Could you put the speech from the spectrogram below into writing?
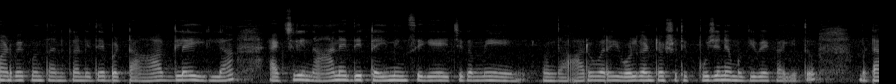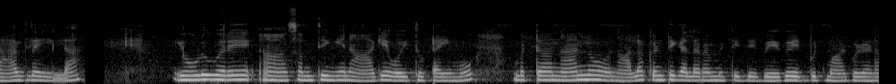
ಮಾಡಬೇಕು ಅಂತ ಅಂದ್ಕೊಂಡಿದ್ದೆ ಬಟ್ ಆಗಲೇ ಇಲ್ಲ. ಆ್ಯಕ್ಚುಲಿ ನಾನು ಎದ್ದಿದ್ದ ಟೈಮಿಂಗ್ಸಿಗೆ ಹೆಚ್ಚು ಕಮ್ಮಿ ಒಂದು ಆರೂವರೆ ಏಳು ಗಂಟೆ ಅಷ್ಟೊತ್ತಿಗೆ ಪೂಜೆನೇ ಮುಗಿಬೇಕಾಗಿತ್ತು ಬಟ್ ಆಗಲೇ ಇಲ್ಲ. ಏಳುವರೆ ಸಮಥಿಂಗ್ ಏನೋ ಆಗೇ ಹೋಯ್ತು ಟೈಮು. ಬಟ್ ನಾನು ನಾಲ್ಕು ಗಂಟೆಗೆ ಅಲಾರಾಮ್ ಇಟ್ಟಿದ್ದೆ. ಬೇಗ ಎದ್ಬಿಟ್ಟು ಮಾಡಿಬಿಡೋಣ.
